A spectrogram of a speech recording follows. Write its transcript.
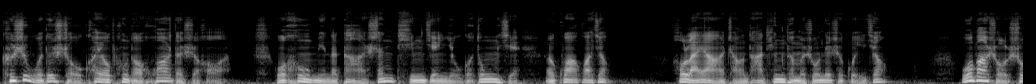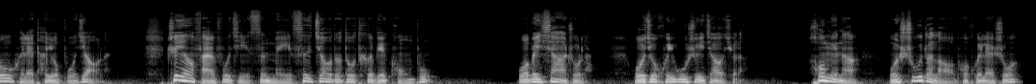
可是我的手快要碰到花的时候啊。我后面的大山听见有个东西呃呱呱叫，后来呀长大听他们说那是鬼叫，我把手收回来，它又不叫了，这样反复几次，每次叫的都特别恐怖，我被吓住了，我就回屋睡觉去了。后面呢，我叔的老婆回来说，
